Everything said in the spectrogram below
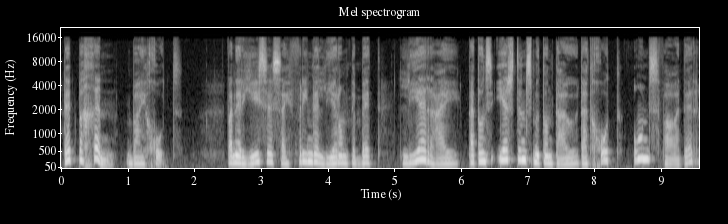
Dit begin by God. Wanneer Jesus sy vriende leer om te bid, leer hy dat ons eerstens moet onthou dat God ons Vader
